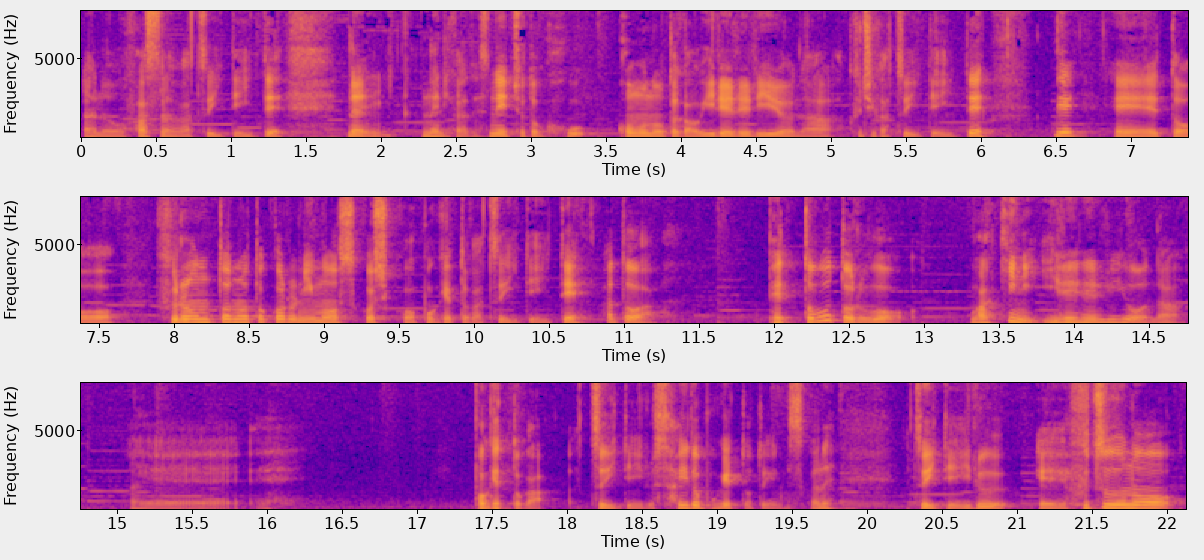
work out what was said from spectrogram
あのファスナーがついていて何何かですねちょっと小物とかを入れれるような口がついていてでえっ、ー、とフロントのところにも少しこうポケットがついていてあとはペットボトルを脇に入れれるような、えー、ポケットがついているサイドポケットというんですかねついている、えー、普通の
